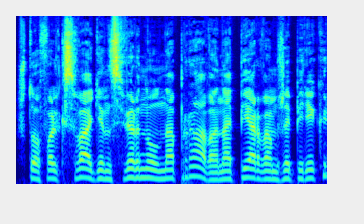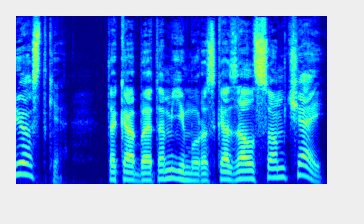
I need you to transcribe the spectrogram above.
Что Volkswagen свернул направо на первом же перекрестке? Так об этом ему рассказал Сомчай.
